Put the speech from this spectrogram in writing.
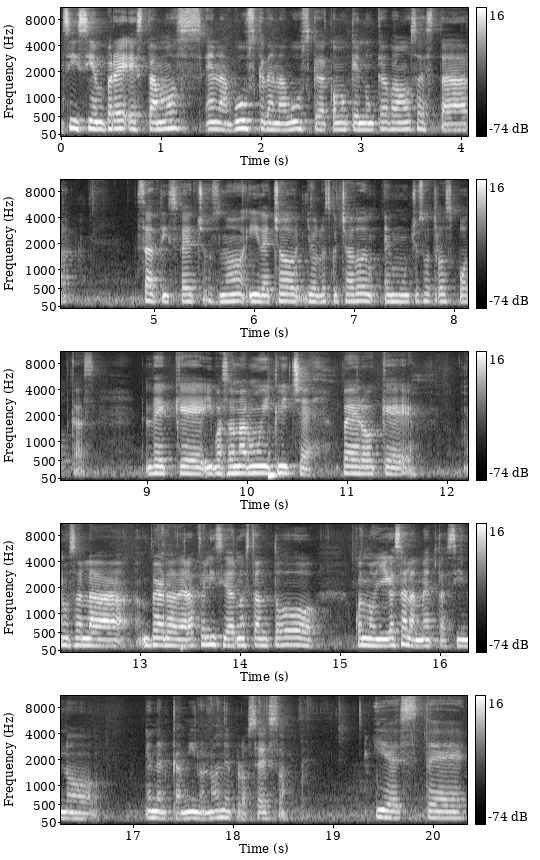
si siempre estamos en la búsqueda, en la búsqueda, como que nunca vamos a estar satisfechos, ¿no? Y de hecho yo lo he escuchado en muchos otros podcasts, de que, y va a sonar muy cliché, pero que, o sea, la verdadera felicidad no es tanto cuando llegas a la meta, sino en el camino, ¿no? En el proceso. Y este,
